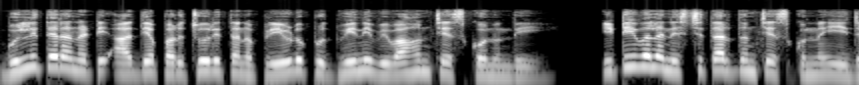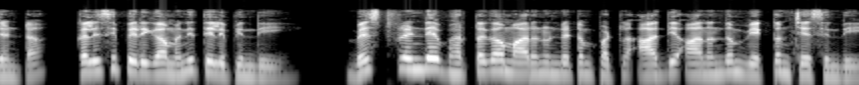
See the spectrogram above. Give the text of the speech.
బుల్లితెర నటి ఆద్య పరుచూరి తన ప్రియుడు పృథ్వీని వివాహం చేసుకోనుంది. ఇటీవల నిశ్చితార్థం చేసుకున్న ఈ జంట కలిసి పెరిగామని తెలిపింది. బెస్ట్ ఫ్రెండే భర్తగా మారనుండటం పట్ల ఆద్య ఆనందం వ్యక్తం చేసింది.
